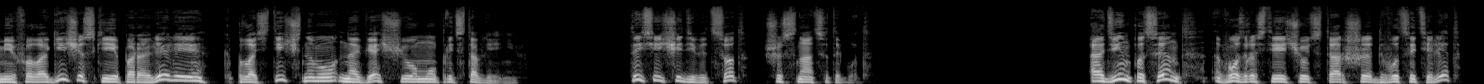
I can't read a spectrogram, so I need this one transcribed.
Мифологические параллели к пластичному навязчивому представлению. 1916 год. Один пациент в возрасте чуть старше 20 лет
